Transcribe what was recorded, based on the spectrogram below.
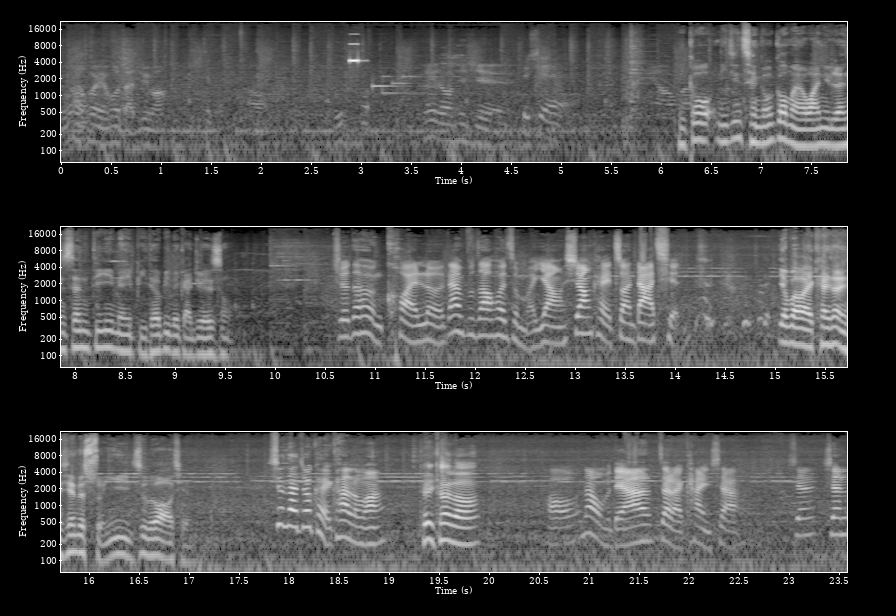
有有会员或载具吗？好，可以喽，谢谢。谢谢。你购，你已经成功购买完你人生第一枚比特币的感觉是什么？觉得很快乐，但不知道会怎么样，希望可以赚大钱。要不要来看一下你现在的损益是多少钱？现在就可以看了吗？可以看啦。好，那我们等一下再来看一下。先先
